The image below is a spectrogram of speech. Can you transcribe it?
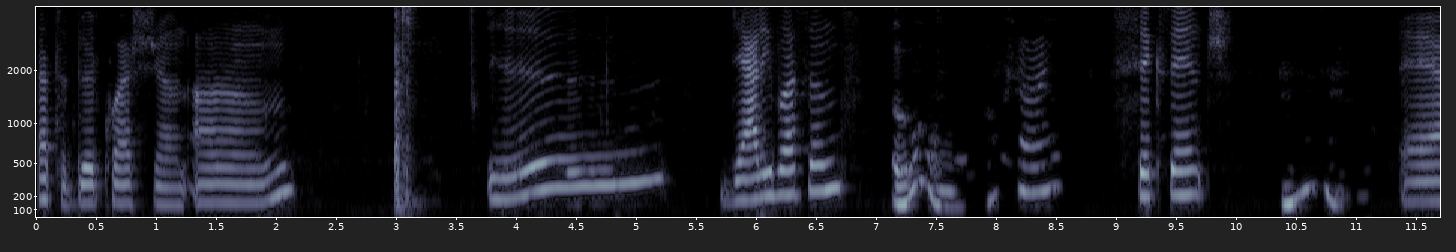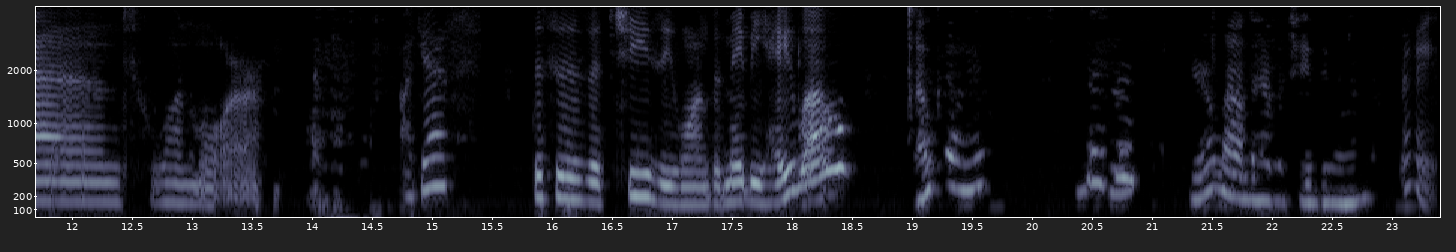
that's a good question. Um, uh, Daddy Lessons, Ooh. Okay. Six Inch, Mm. and one more. I guess this is a cheesy one, but maybe Halo? Okay. You're allowed to have a cheesy one. Right.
